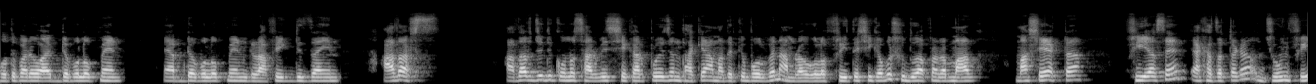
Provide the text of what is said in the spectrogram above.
হতে পারে web development app development graphic design others other যদি কোনো সার্ভিস শেখার প্রয়োজন থাকে, আমাদেরকে বলবেন, আমরা ওগুলো ফ্রিতে শেখাবো। শুধু আপনারা মাসে একটা ফি আছে, এক হাজার টাকা জুম ফি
